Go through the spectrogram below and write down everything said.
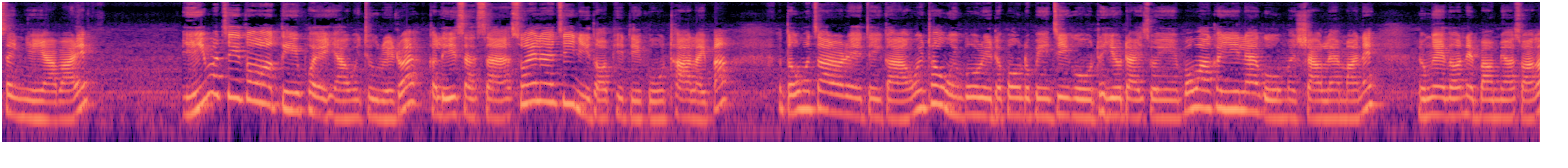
စိတ်ငြိမ်ရပါတယ်အေးမကြည့်သောအသေးဖွဲ့ရာဝတ္ထုတွေအတွက်ကလေးဆန်ဆန်ဆွဲလန်းကြည့်နေသောဖြစ်တွေကိုထားလိုက်ပါအတုံးမကြတော့တဲ့အတိတ်ကဝင်ထုတ်ဝင်ပိုးတွေတပုံတပင်ကြီးကိုတရွတ်တိုက်ဆိုရင်ဘဝခရီးလမ်းကိုမလျှောက်လန်းပါနဲ့လွန်ခဲ့သောနှစ်ပေါင်းများစွာက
